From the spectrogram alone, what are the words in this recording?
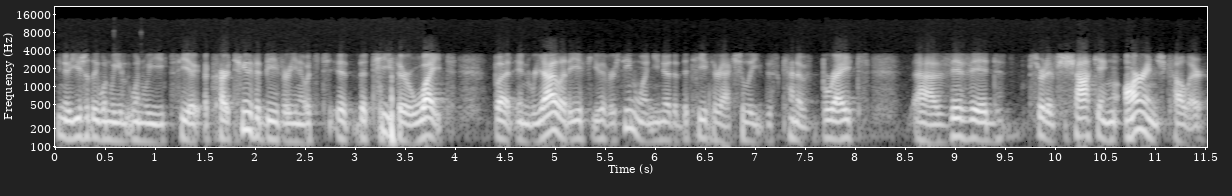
you know, usually when we when we see a, a cartoon of a beaver, you know, it's it, the teeth are white. But in reality, if you've ever seen one, you know that the teeth are actually this kind of bright, uh, vivid, sort of shocking orange color.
